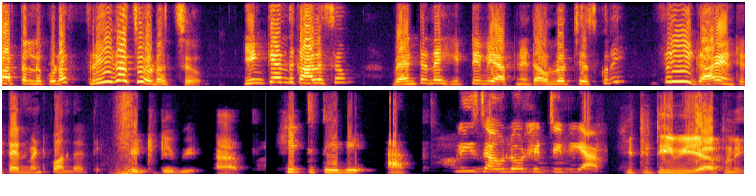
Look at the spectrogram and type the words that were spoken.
వార్తలను కూడా ఫ్రీగా చూడొచ్చు. ఇంకెందుకు ఆలస్యం? వెంటనే హిట్ టీవీ యాప్ని డౌన్లోడ్ చేసుకుని ఫ్రీగా ఎంటర్టైన్మెంట్ పొందండి. Hit TV app. Hit TV app. Please download Hit TV app. Hit TV యాప్ని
